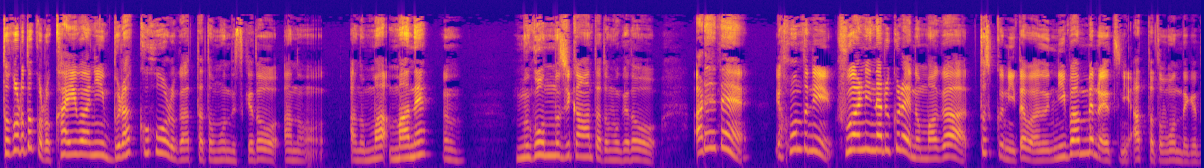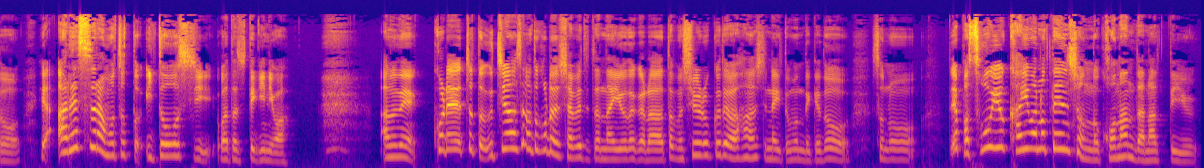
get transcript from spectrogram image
ところどころ会話にブラックホールがあったと思うんですけど、あの、あの、ま、真似？うん。無言の時間あったと思うけど、あれね、や、本当に不安になるくらいの間が、特に多分あの2番目のやつにあったと思うんだけど、いや、あれすらもちょっと愛おしい、私的には。あのね、これちょっと打ち合わせのところで喋ってた内容だから、多分収録では話してないと思うんだけど、その、やっぱそういう会話のテンションの子なんだなっていう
